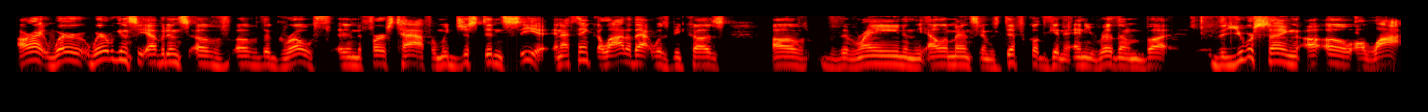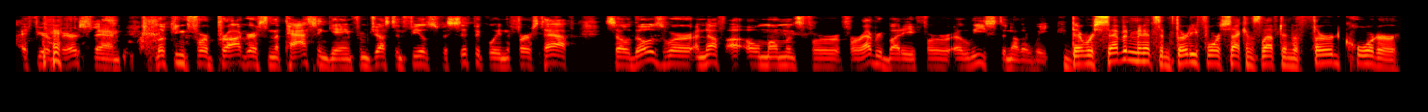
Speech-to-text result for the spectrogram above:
all right. Where where are we going to see evidence of of the growth in the first half? And we just didn't see it. And I think a lot of that was because of the rain and the elements, and it was difficult to get in any rhythm. But the, you were saying uh oh a lot if you're a Bears fan, looking for progress in the passing game from Justin Fields specifically in the first half. So those were enough uh oh moments for for everybody for at least another week. There were seven minutes and 34 seconds left in the third quarter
